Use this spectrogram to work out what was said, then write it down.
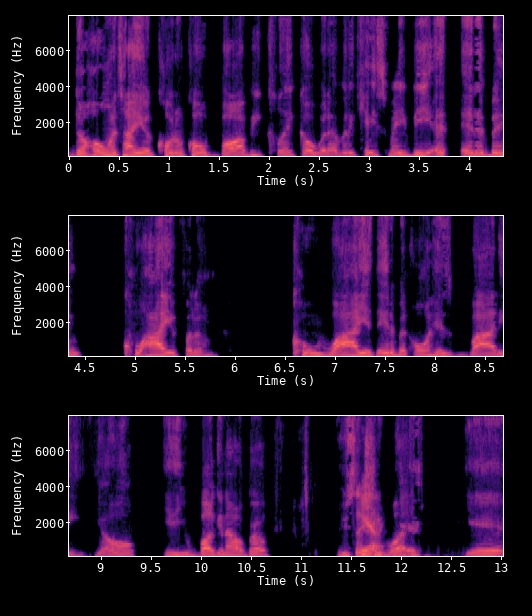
the whole entire quote unquote Barbie clique or whatever the case may be, it, it'd have been quiet for them. Quiet. They'd have been on his body. Yo, yeah, you bugging out, bro. You said yeah. she what? Yeah,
